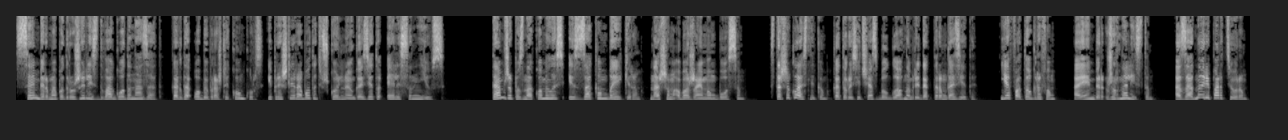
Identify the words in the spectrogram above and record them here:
С Эмбер мы подружились два года назад, когда обе прошли конкурс и пришли работать в школьную газету «Эллисон Ньюс». Там же познакомилась и с Заком Бейкером, нашим обожаемым боссом, старшеклассником, который сейчас был главным редактором газеты. Я фотографом, а Эмбер — журналистом, а заодно репортером,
